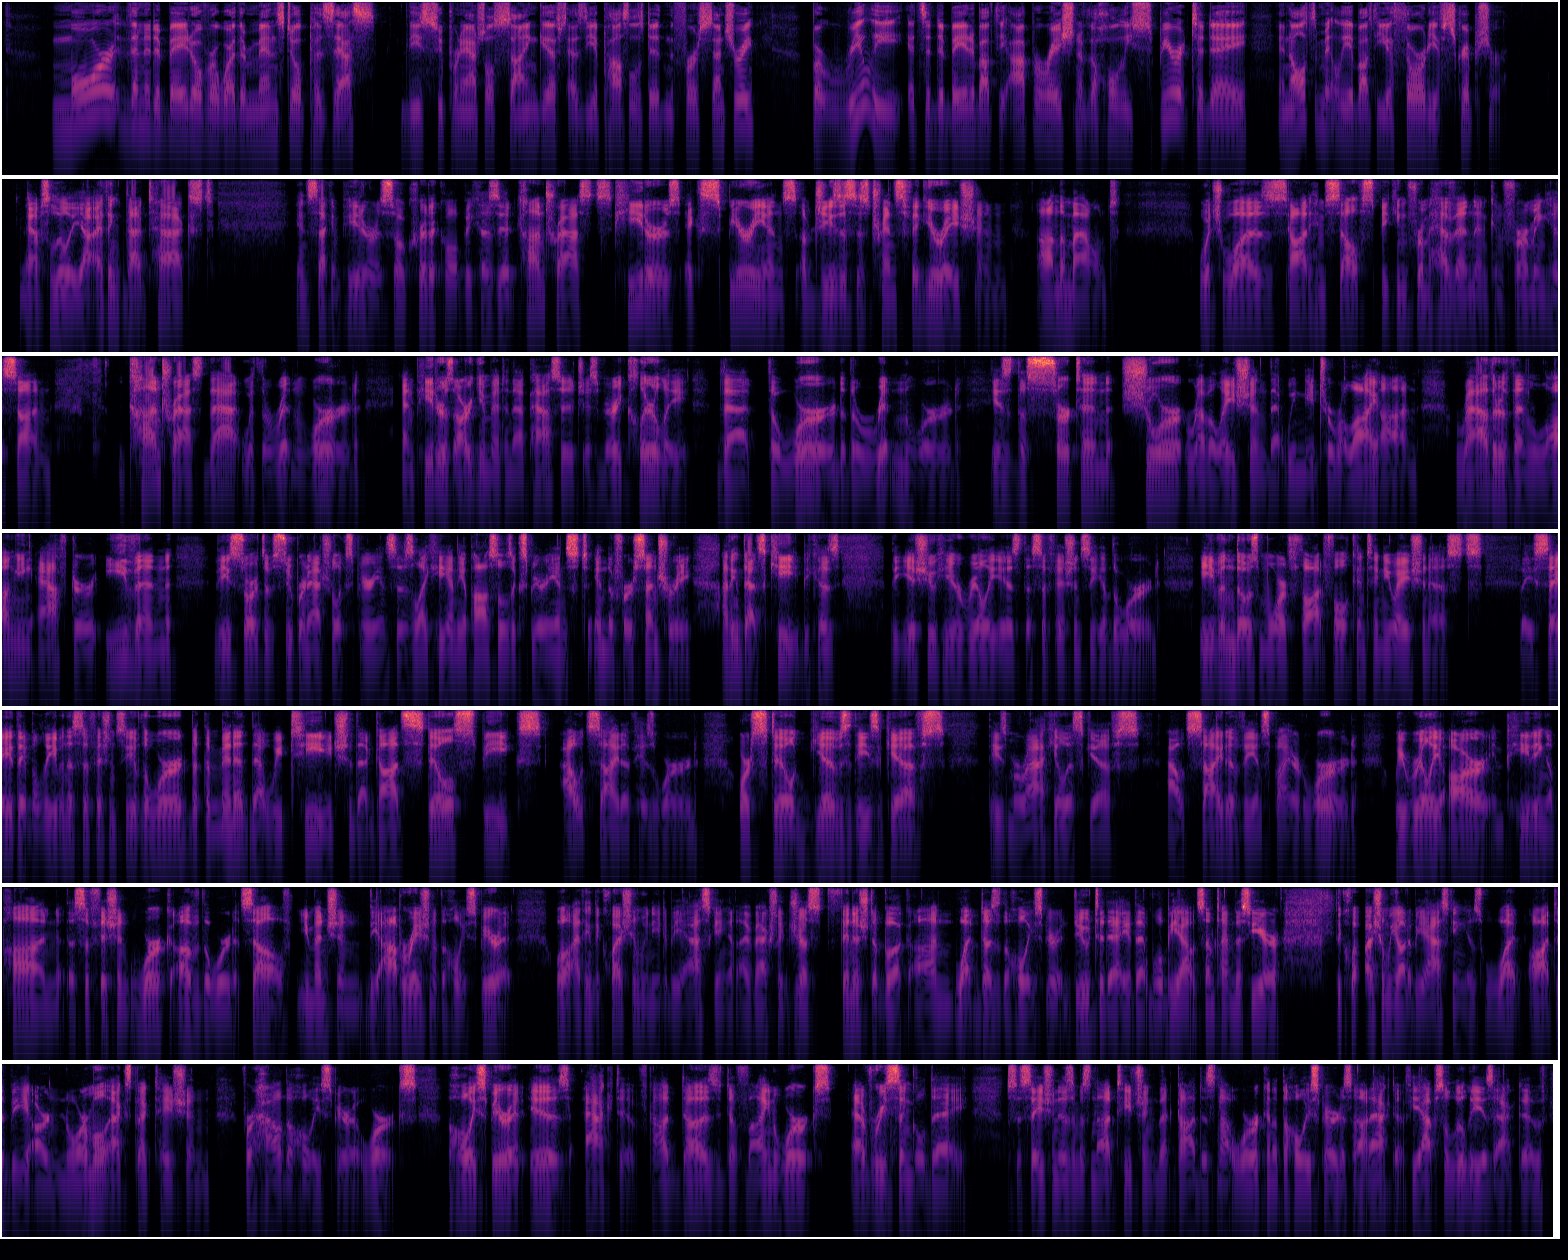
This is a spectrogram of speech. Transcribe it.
more than a debate over whether men still possess these supernatural sign gifts as the apostles did in the first century? But really, it's a debate about the operation of the Holy Spirit today and ultimately about the authority of Scripture. Absolutely. Yeah, I think that text in Second Peter is so critical because it contrasts Peter's experience of Jesus' transfiguration on the Mount, which was God Himself speaking from heaven and confirming His Son. Contrast that with the written word. And Peter's argument in that passage is very clearly that the word, the written word, is the certain, sure revelation that we need to rely on rather than longing after even these sorts of supernatural experiences like he and the apostles experienced in the first century. I think that's key because the issue here really is the sufficiency of the word. Even those more thoughtful continuationists, they say they believe in the sufficiency of the word, but the minute that we teach that God still speaks outside of his word or still gives these gifts, these miraculous gifts outside of the inspired word, we really are impeding upon the sufficient work of the word itself. You mentioned the operation of the Holy Spirit. Well, I think the question we need to be asking, and I've actually just finished a book on what does the Holy Spirit do today that will be out sometime this year. The question we ought to be asking is what ought to be our normal expectation for how the Holy Spirit works. The Holy Spirit is active. God does divine works every single day. Cessationism is not teaching that God does not work and that the Holy Spirit is not active. He absolutely is active.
